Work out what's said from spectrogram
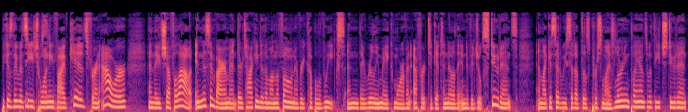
because they would see 25 kids for an hour and they'd shuffle out. In this environment, they're talking to them on the phone every couple of weeks and they really make more of an effort to get to know the individual students. And like I said, we set up those personalized learning plans with each student.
